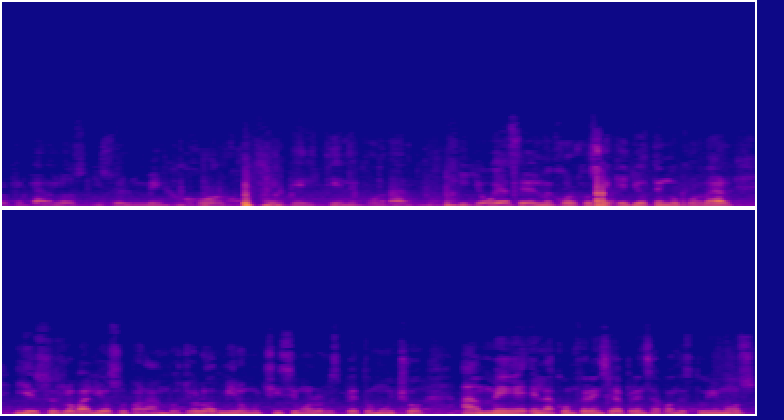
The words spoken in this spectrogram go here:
Creo que Carlos hizo el mejor José que él tiene por dar y yo voy a ser el mejor José que yo tengo por dar y eso es lo valioso para ambos. Yo lo admiro muchísimo, lo respeto mucho. Amé en la conferencia de prensa cuando estuvimos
